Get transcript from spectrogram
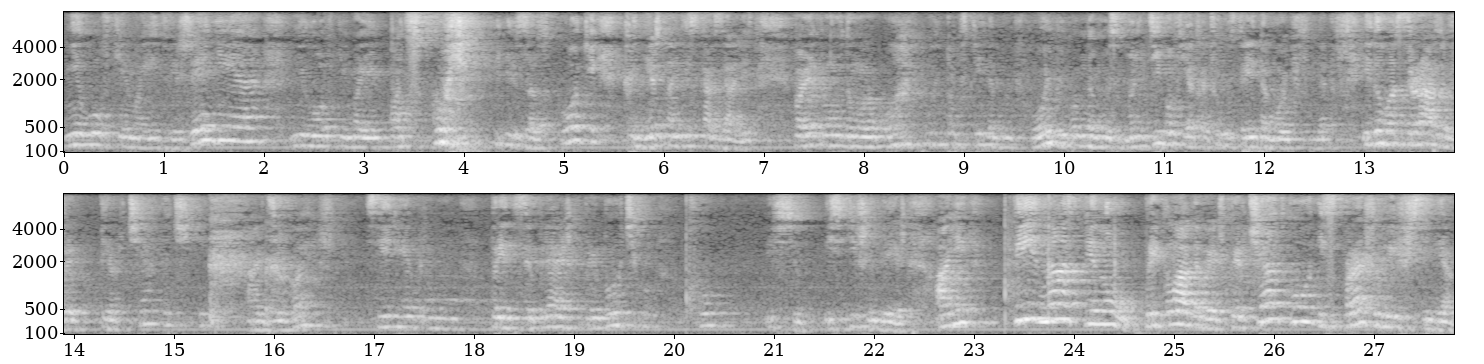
неловкие мои движения, неловкие мои подскоки и заскоки, конечно, они сказались. Поэтому думаю, ой, быстрее домой, ой, бегом домой, с Мальдивов я хочу быстрее домой. Да. И дома сразу же перчаточки одеваешь серебряные, прицепляешь к приборчику, хоп, и все, и сидишь и греешь. Они, ты на спину прикладываешь перчатку и спрашиваешь себя,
